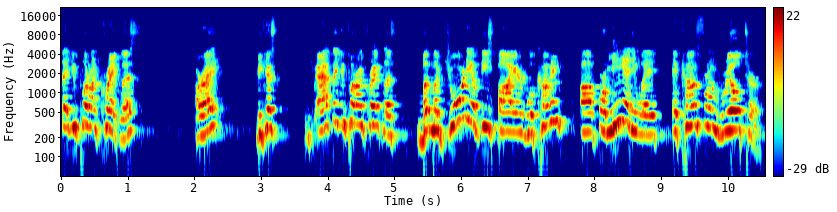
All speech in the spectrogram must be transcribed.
that you put on Craigslist all right? Because after you put on Craigslist, but majority of these buyers will come in, uh, for me anyway, it comes from realtor.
